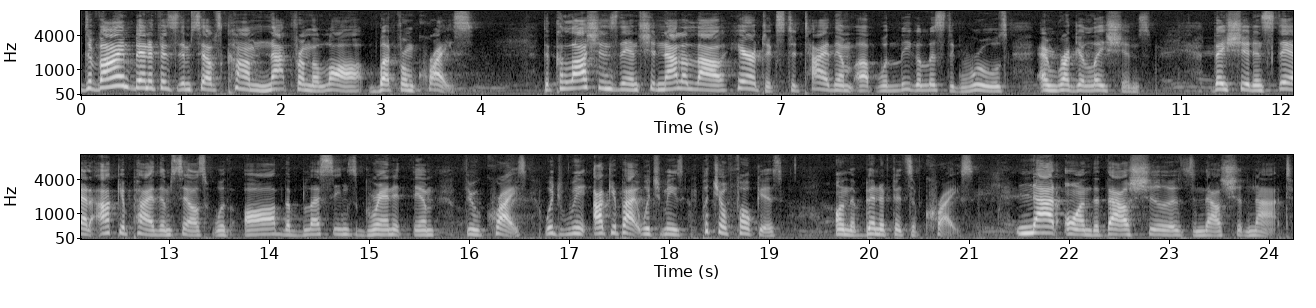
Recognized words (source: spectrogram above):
Divine benefits themselves come not from the law, but from Christ. The Colossians then should not allow heretics to tie them up with legalistic rules and regulations. They should instead occupy themselves with all the blessings granted them through Christ, which we occupy, which means put your focus on the benefits of Christ not on the thou shouldst and thou should not.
